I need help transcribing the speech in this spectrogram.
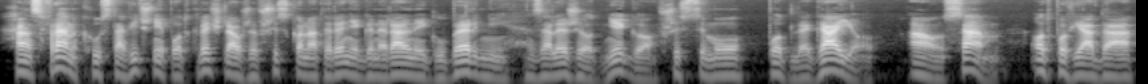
Hans Frank ustawicznie podkreślał, że wszystko na terenie generalnej guberni zależy od niego, wszyscy mu podlegają, a on sam odpowiada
